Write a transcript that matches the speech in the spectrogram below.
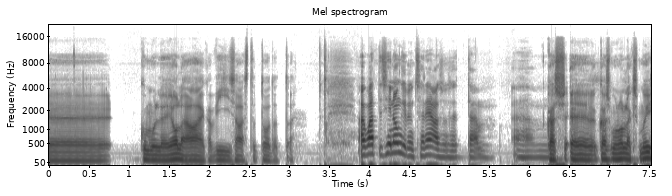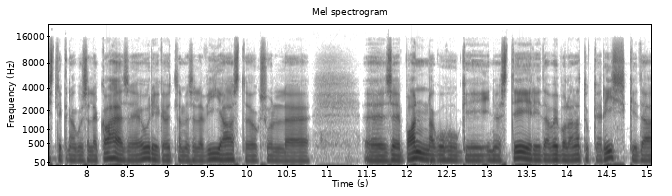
äh, kui mul ei ole aega viis aastat oodata. aga vaata, siin ongi nüüd see reaalsus, et ähm, kas, äh, kas mul oleks mõistlik nagu selle kahesaja euriga, ütleme selle viie aasta jooksul see panna kuhugi, investeerida, võib-olla natuke riskida,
